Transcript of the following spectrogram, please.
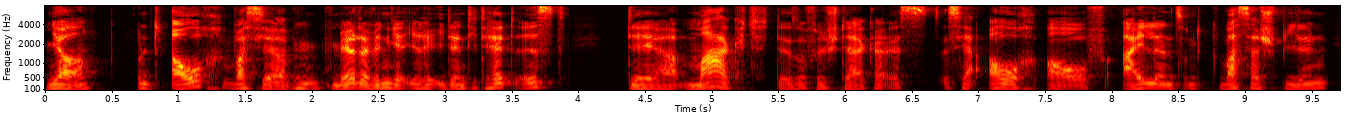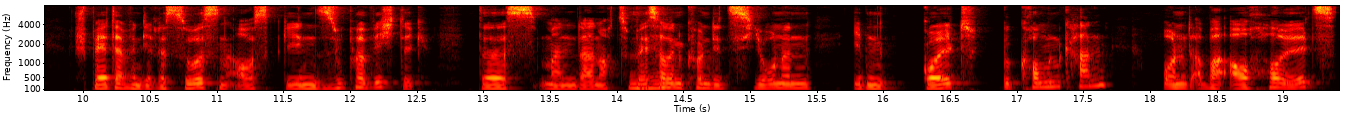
Ja, und auch, was ja mehr oder weniger ihre Identität ist, der Markt, der so viel stärker ist, ist ja auch auf Islands und Wasserspielen später, wenn die Ressourcen ausgehen, super wichtig, dass man da noch zu mhm. besseren Konditionen eben Gold bekommen kann und aber auch Holz,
